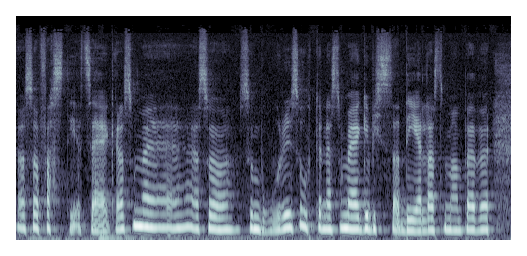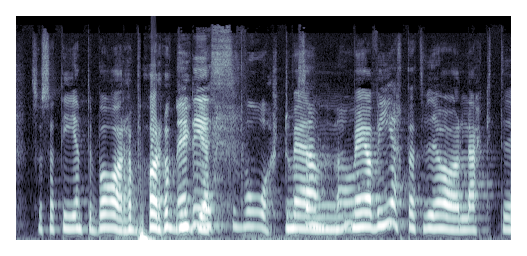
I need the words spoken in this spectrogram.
alltså fastighetsägare som, är, alltså, som bor i Sotenäs som äger vissa delar som man behöver. Så, så att det är inte bara, bara att bygga. Nej, det är svårt. Men, men jag vet att vi har lagt, eh,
